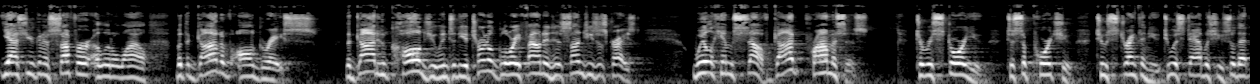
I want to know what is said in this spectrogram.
yes, you're going to suffer a little while, but the God of all grace, the God who called you into the eternal glory found in his Son, Jesus Christ, will himself, God promises to restore you, to support you, to strengthen you, to establish you, so that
